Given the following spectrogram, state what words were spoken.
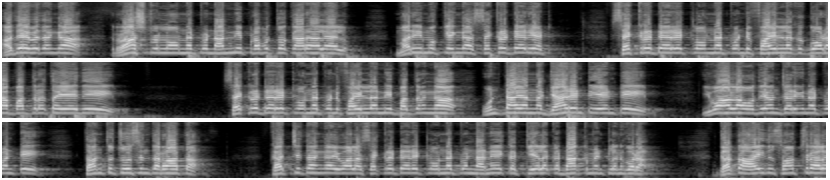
అదేవిధంగా రాష్ట్రంలో ఉన్నటువంటి అన్ని ప్రభుత్వ కార్యాలయాలు మరీ ముఖ్యంగా సెక్రటేరియట్ సెక్రటేరియట్లో ఉన్నటువంటి ఫైళ్ళకు కూడా భద్రత ఏది? సెక్రటేరియట్లో ఉన్నటువంటి ఫైళ్ళన్నీ భద్రంగా ఉంటాయన్న గ్యారంటీ ఏంటి? ఇవాళ ఉదయం జరిగినటువంటి తంతు చూసిన తర్వాత ఖచ్చితంగా ఇవాళ సెక్రటేరియట్లో ఉన్నటువంటి అనేక కీలక డాక్యుమెంట్లను కూడా గత ఐదు సంవత్సరాల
